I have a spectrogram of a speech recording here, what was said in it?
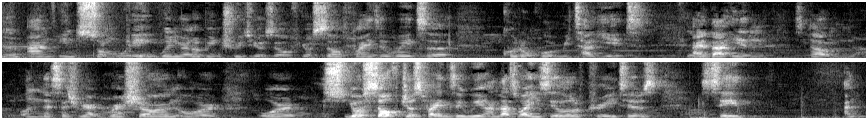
Yeah. and in some way when you're not being true to yourself yourself finds a way to quote unquote retaliate either in um, unnecessary aggression or or yourself just finds a way and that's why you see a lot of creatives say and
